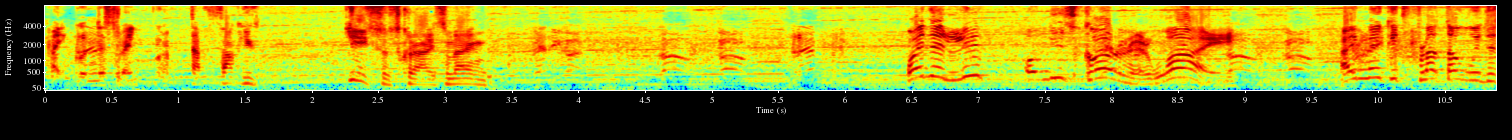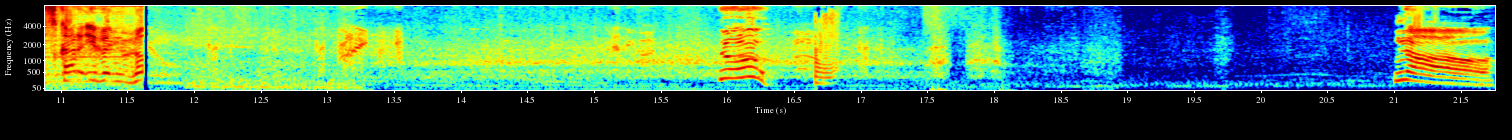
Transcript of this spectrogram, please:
My goodness, man. What the fuck is... Jesus Christ, man. Go, go. Why they lift on this corner? Why? go. I make it flat out with this car even... No. No. No.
